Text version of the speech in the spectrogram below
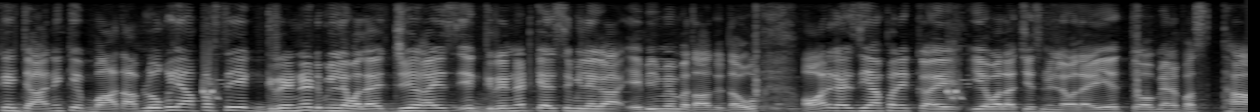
के जाने के बाद आप लोगों को यहाँ पर से एक ग्रेनेड मिलने वाला है। जी गाइस एक ग्रेनेड कैसे मिलेगा, ये भी मैं बता देता हूँ। और गाइस यहाँ पर एक, ये वाला चीज़ मिलने वाला है। ये तो मेरे पास था,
